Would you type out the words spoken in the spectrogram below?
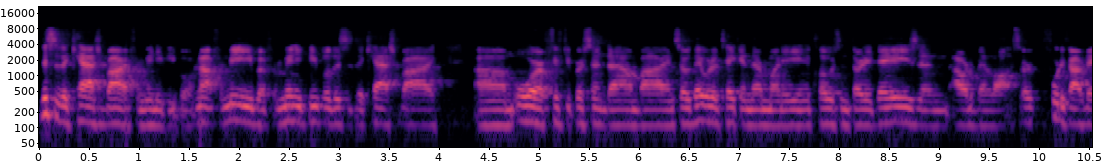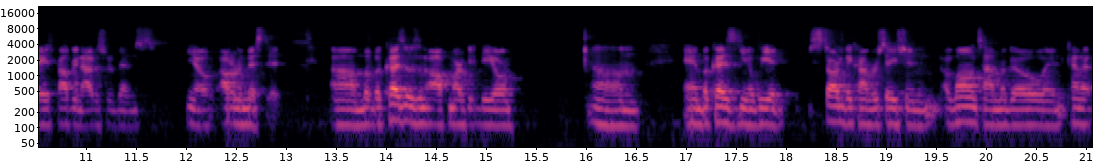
this is a cash buy for many people. Not for me, but for many people, this is a cash buy um, or a 50% down buy. And so they would have taken their money and closed in 30 days and I would have been lost or 45 days, probably not. This would have been, you know, I would have missed it. Um, but because it was an off market deal um, and because, you know, we had started the conversation a long time ago and kind of,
